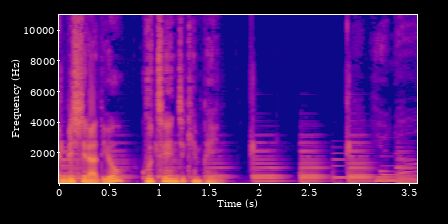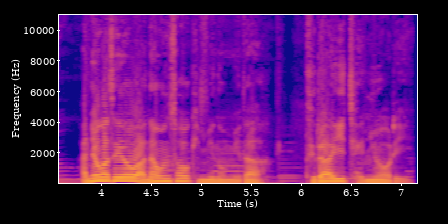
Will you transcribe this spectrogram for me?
MBC 라디오 Good Change 캠페인 안녕하세요. 아나운서 김민호입니다. Dry January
